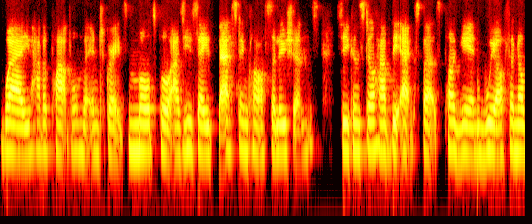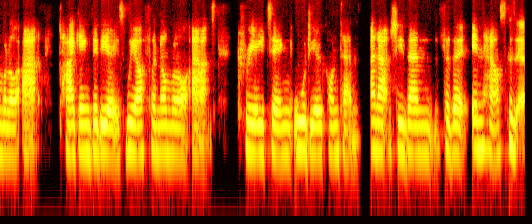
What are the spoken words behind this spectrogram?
where you have a platform that integrates multiple, as you say, best in class solutions. So you can still have the experts plugging in. We are phenomenal at tagging videos. We are phenomenal at creating audio content and actually then for the in-house because uh,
